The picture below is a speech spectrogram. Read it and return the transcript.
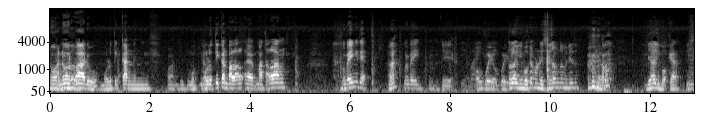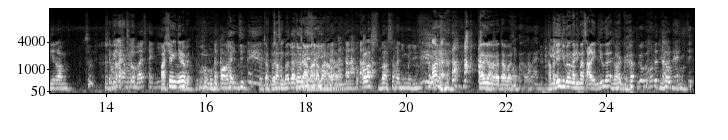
Nur, Anur waduh mulut ikan anjing mulut ikan pala eh, mata elang guru bayi gitu ya? Hah? Guru bayi. iya baik. Oh gue, oh gue. Itu lagi boker pernah disiram tuh sama dia tuh. Apa? Dia lagi boker, disiram. Siapa yang? Coba anjing. Pasha yang nyiram ya Lupa anjing. kocak banget sih Pecah banget, pecah parah parah parah Ke kelas basah anjing baju. Tahu enggak? kagak nggak ketahuan sama dia juga nggak dimasalahin juga Agak Gue baru tahu deh anjing.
